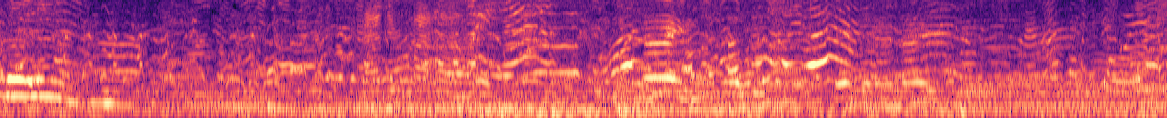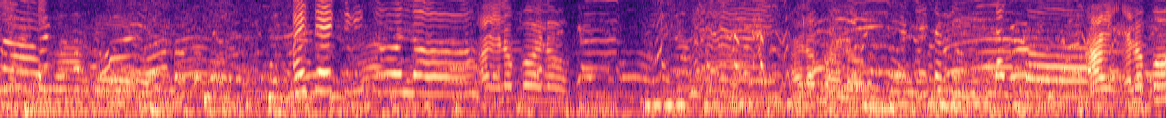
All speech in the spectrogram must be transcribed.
Ido yan. Hi, Sir Chris Olo. Ay, hello po, hello. Hello po, hello. Nasa TV Vlog po. Ay, hello po.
